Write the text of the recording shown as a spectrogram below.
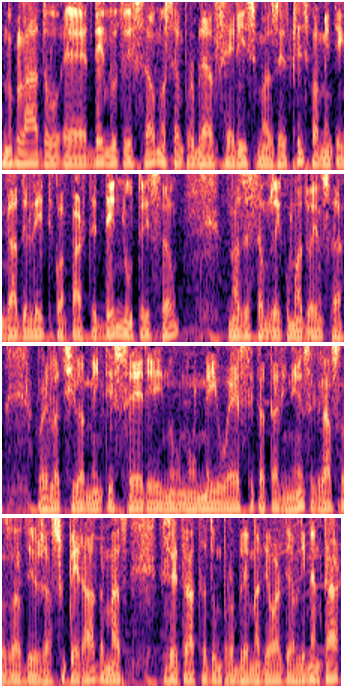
No lado é, de nutrição, nós temos problemas seríssimos, às vezes, principalmente em gado e leite, com a parte de nutrição. Nós estamos aí com uma doença relativamente séria aí no, no meio oeste catarinense, graças a Deus já superada, mas que se trata de um problema de ordem alimentar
